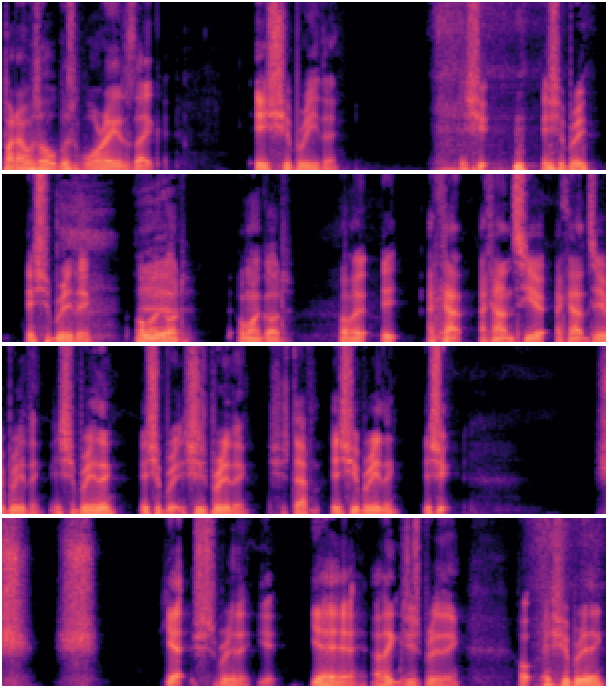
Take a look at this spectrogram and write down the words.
but I was always worried. I was like, is she breathing? Is she is she, bre- is she breathing? Oh my Yeah. god! Oh my god! Oh my! I I can't I can't see her. I can't see her breathing. Is she breathing? Is she breathing? She's breathing. She's definitely. Is she breathing? Is she? Shh shh. Yeah, she's breathing. Yeah, yeah, yeah. I think she's breathing. Oh, is she breathing?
